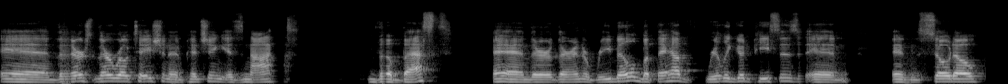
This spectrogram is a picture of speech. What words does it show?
and their their rotation and pitching is not the best, and they're they're in a rebuild, but they have really good pieces in in Soto,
